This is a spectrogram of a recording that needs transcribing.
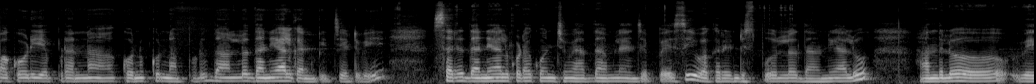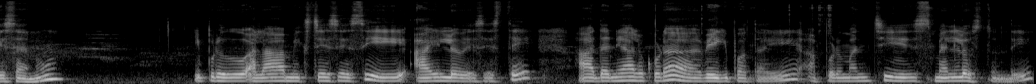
పకోడీ ఎప్పుడన్నా కొనుక్కున్నప్పుడు దానిలో ధనియాలు కనిపించేటివి. సరే ధనియాలు కూడా కొంచెం వేద్దాంలే అని చెప్పేసి ఒక రెండు స్పూన్ల ధనియాలు అందులో వేశాను. ఇప్పుడు అలా మిక్స్ చేసేసి ఆయిల్లో వేసేస్తే ఆ ధనియాలు కూడా వేగిపోతాయి. అప్పుడు మంచి స్మెల్ వస్తుంది.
